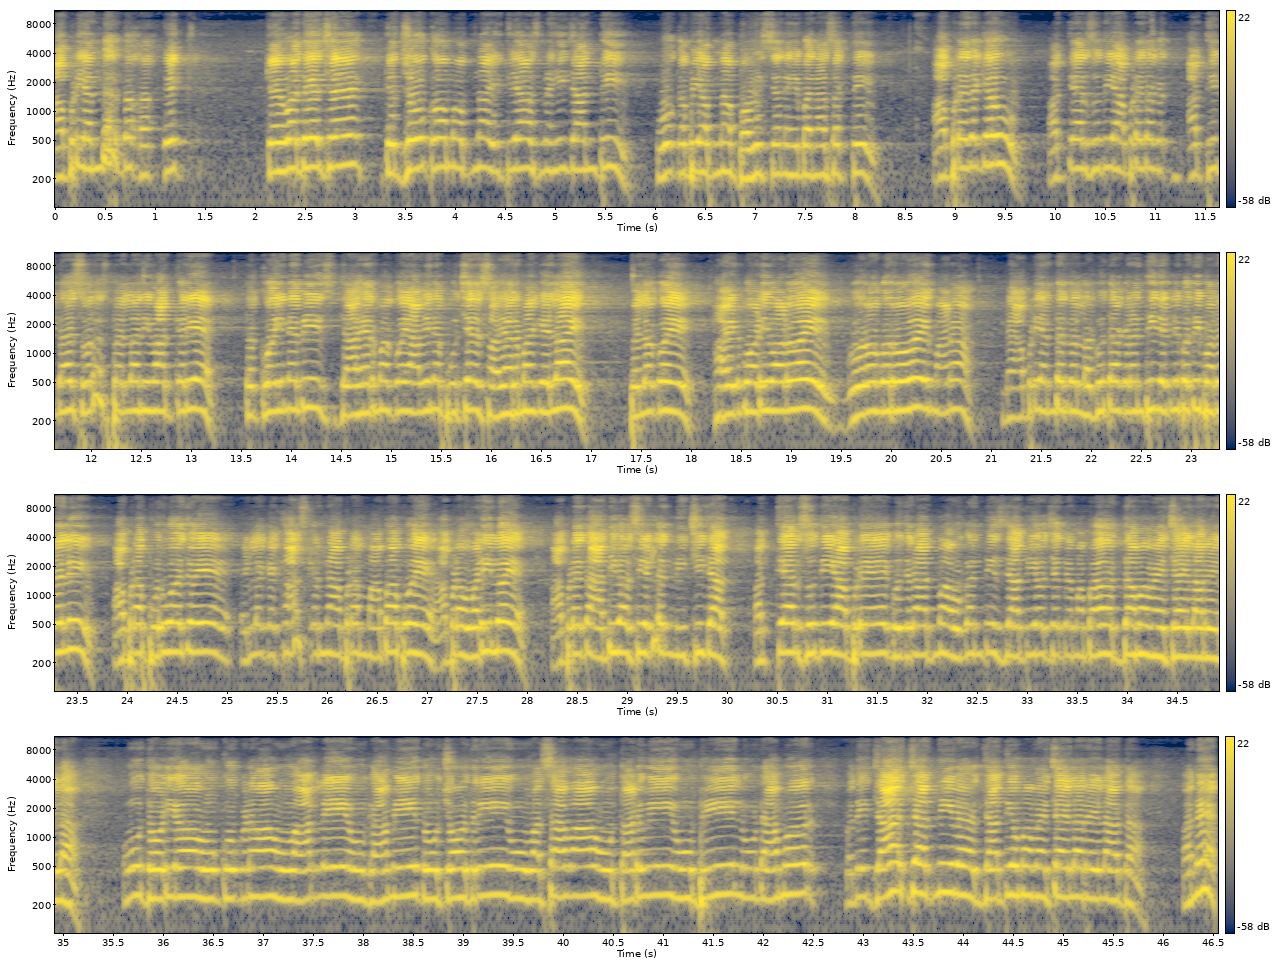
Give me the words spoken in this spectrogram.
આપણી અંદર એક કહેવત એ છે કે જો કોમ આપના ઇતિહાસ નહીં જાણતી वो कभी अपना भविष्य नहीं बना सकती આપણે તો કેવું અત્યાર સુધી આપણે તો આજથી દસ વર્ષ પહેલાની વાત કરીએ તો કોઈને બી જાહેરમાં કોઈ આવીને પૂછે શહેરમાં ગયેલાય પેલો કોઈ હાઈટ બોડી વાળો હોય ગોરો ગોરો હોય માણા ને આપણી અંદર તો લઘુતા ગ્રંથિ જ એટલી બધી ભરેલી આપણા પૂર્વજોએ એટલે કે ખાસ કરીને આપણા મા બાપોએ આપણા વડીલોએ આપણે તો આદિવાસી એટલે નીચી જાત અત્યાર સુધી આપણે ગુજરાતમાં ઓગણત્રીસ જાતિઓ છે તેમાં બધામાં વહેંચાયેલા રહેલા હું ધોળિયો, હું કુકડો, હું વારલી હું ગામિત હું ચૌધરી, હું વસાવા, હું તડવી, હું ભીલ, હું ડામોર. બધી જાત જાતની જાતિઓમાં વહેંચાયેલા રહેલા હતા. અને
